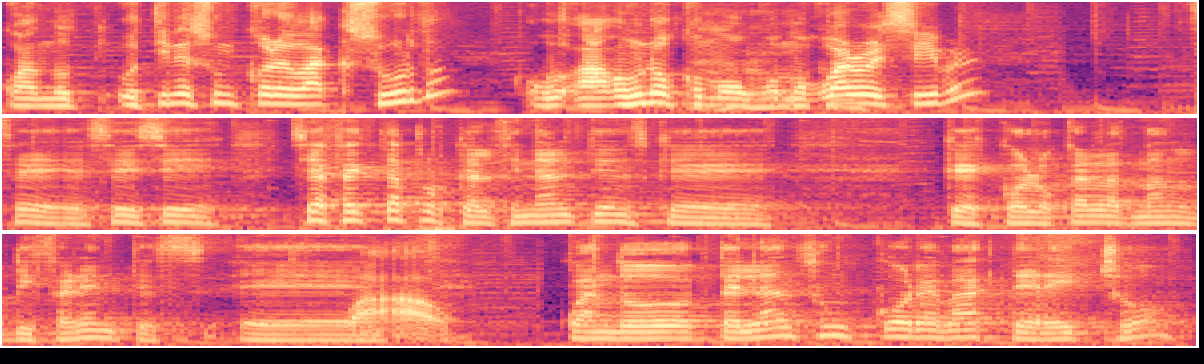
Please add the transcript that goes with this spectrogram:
cuando tienes un coreback zurdo, o a uno como, como wide receiver. Sí, sí, sí. Sí afecta porque al final tienes que, colocar las manos diferentes. wow. Eh, cuando te lanza un coreback derecho,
